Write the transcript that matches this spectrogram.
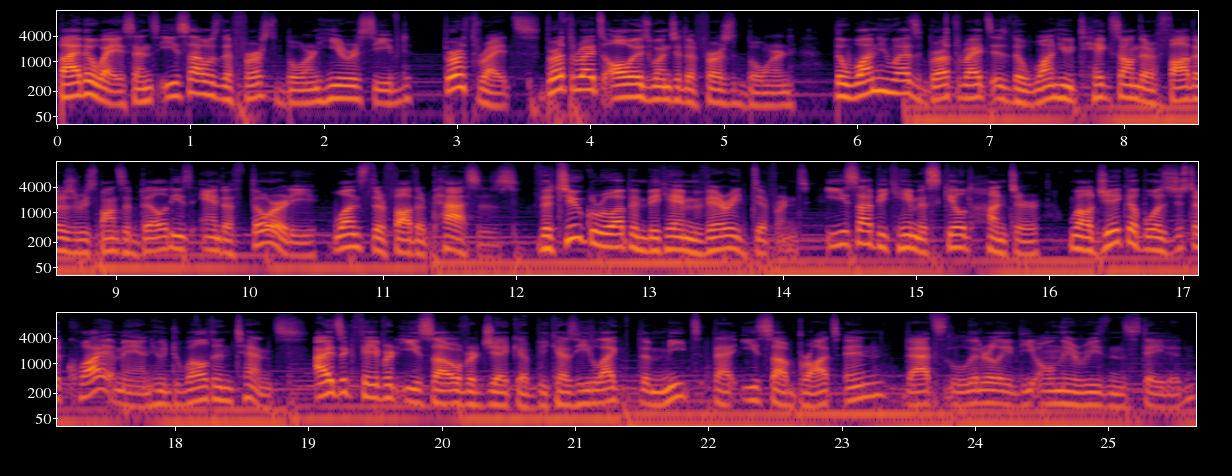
By the way, since Esau was the firstborn, he received birthrights. Birthrights always went to the firstborn, the one who has birthrights is the one who takes on their father's responsibilities and authority once their father passes. The two grew up and became very different. Esau became a skilled hunter, while Jacob was just a quiet man who dwelled in tents. Isaac favored Esau over Jacob because he liked the meat that Esau brought in, that's literally the only reason stated,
